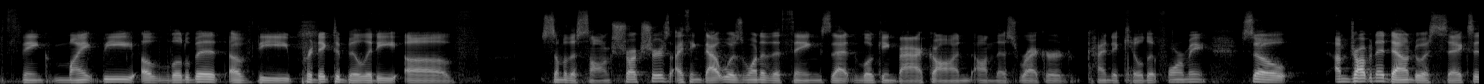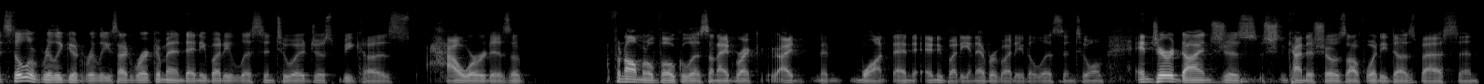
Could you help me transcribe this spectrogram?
think might be a little bit of the predictability of some of the song structures. I think that was one of the things that looking back on on this record kind of killed it for me. So I'm dropping it down to a six. It's still a really good release. I'd recommend anybody listen to it just because Howard is a phenomenal vocalist, and I'd rec- I'd want and anybody and everybody to listen to him. And Jared Dines just sh- kind of shows off what he does best, and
